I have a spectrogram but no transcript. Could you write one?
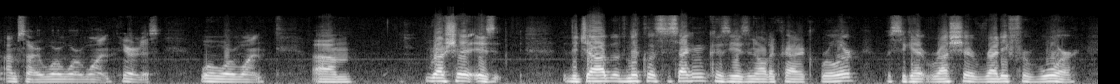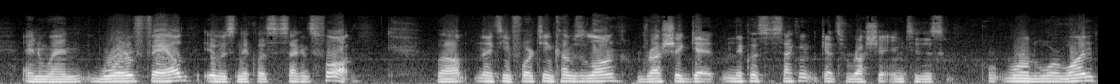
I'm sorry, World War One. Here it is, World War One. Um, Russia is the job of Nicholas II because he is an autocratic ruler was to get Russia ready for war. And when war failed, it was Nicholas II's fault. Well, 1914 comes along. Russia get Nicholas II gets Russia into this World War One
